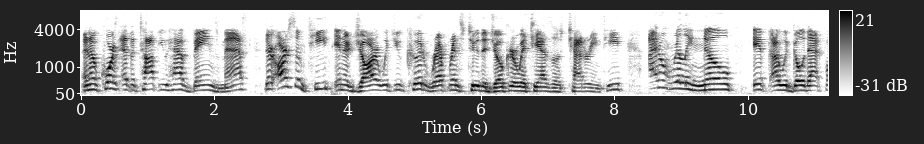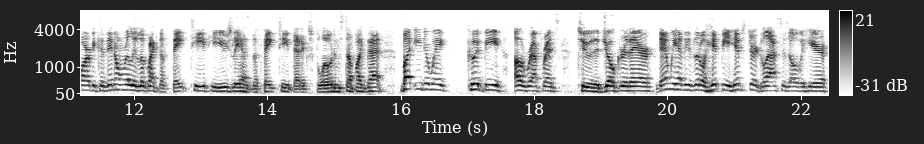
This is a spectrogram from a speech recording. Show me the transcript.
And of course, at the top, you have Bane's mask. There are some teeth in a jar, which you could reference to the Joker, which he has those chattering teeth. I don't really know if I would go that far because they don't really look like the fake teeth. He usually has the fake teeth that explode and stuff like that. But either way, could be a reference to the Joker there. Then we have these little hippie hipster glasses over here,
